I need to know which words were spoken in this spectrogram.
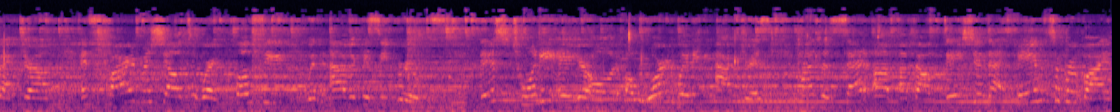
spectrum inspired Michelle to work closely with advocacy groups. This 28-year-old award-winning actress has set up a foundation that aims to provide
